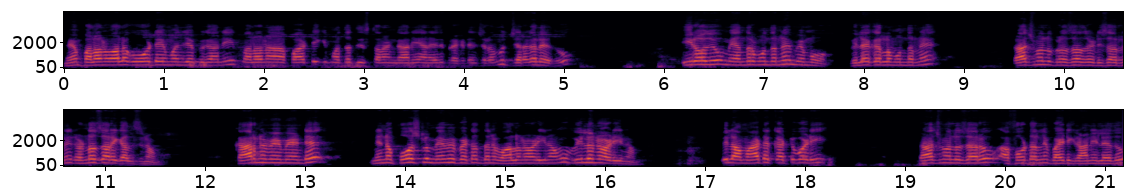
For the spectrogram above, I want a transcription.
మేము పలానా వాళ్ళకు ఓటు వేయమని చెప్పి కానీ పలానా పార్టీకి మద్దతు ఇస్తున్నాం కానీ అనేది ప్రకటించడం జరగలేదు. ఈరోజు మీ అందరి ముందరనే మేము విలేకరుల ముందరనే రాజమల్లి ప్రసాద్ రెడ్డి సార్ని రెండోసారి కలిసినాము కారణం ఏమి అంటే నిన్న పోస్టులు మేమే పెట్టొద్దని వాళ్ళను అడిగినాము వీళ్ళను అడిగినాము. వీళ్ళు ఆ మాట కట్టుబడి రాజమౌళి సారు ఆ ఫోటోల్ని బయటికి రానిలేదు.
